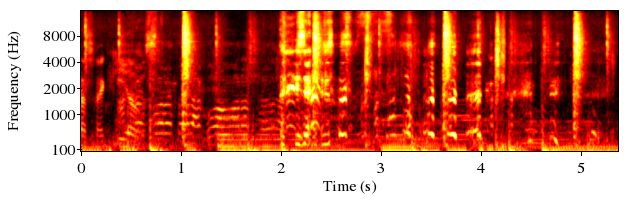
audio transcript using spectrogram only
আচ্ছা কি অবস্থা?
